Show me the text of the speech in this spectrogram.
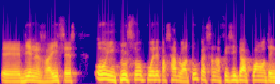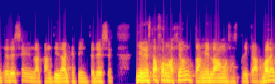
eh, bienes raíces, o incluso puede pasarlo a tu persona física cuando te interese en la cantidad que te interese. Y en esta formación también la vamos a explicar. ¿vale?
